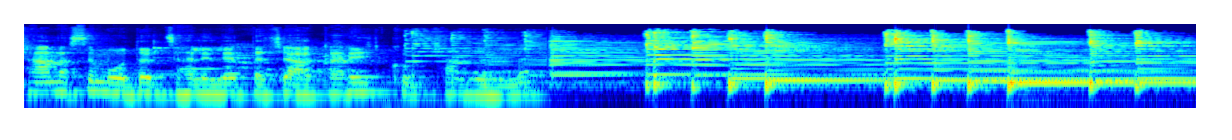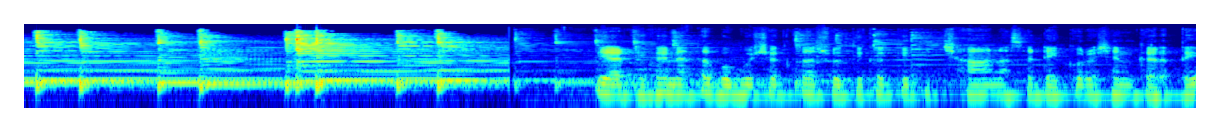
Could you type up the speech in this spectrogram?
छान असे मोदक झालेले आहेत. त्याचे आकारही खूप छान झालेला आहे या ठिकाणी आता बघू शकता श्रुतिका किती छान असं डेकोरेशन करते.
